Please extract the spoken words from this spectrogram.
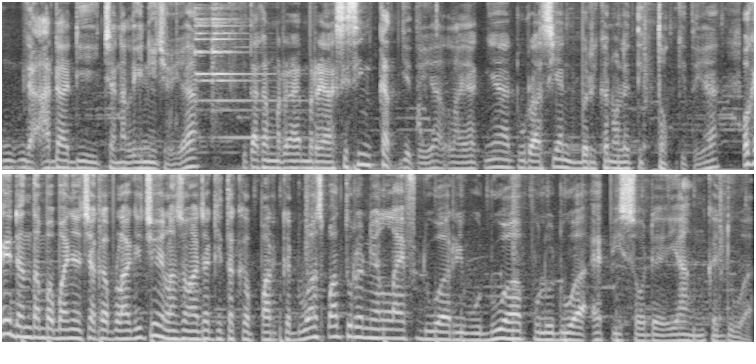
nggak ada di channel ini cuy ya. Kita akan mere- mereaksi singkat gitu ya, layaknya durasi yang diberikan oleh TikTok gitu ya. Oke dan tanpa banyak cakap lagi cuy, langsung aja kita ke part kedua Sepatu Reunion Live 2022 episode yang kedua.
